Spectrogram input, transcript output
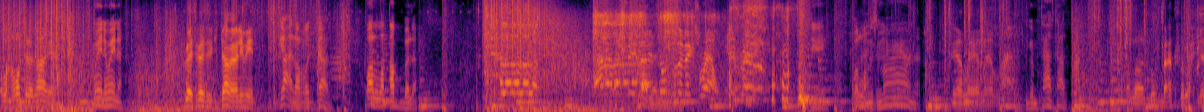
والله خربت الثانية وينه وينه؟ بيت بيت اللي قدامي على اليمين. قال الرجال. والله طبله إيه، والله من زمان. يلا يلا يلا. قم تعال تعال. والله البوم باكثر واحدة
